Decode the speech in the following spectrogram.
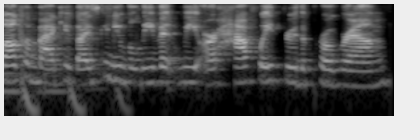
Welcome back, you guys. Can you believe it? We are halfway through the program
